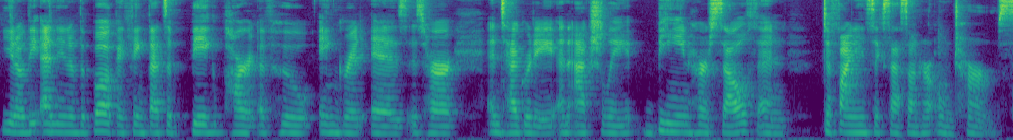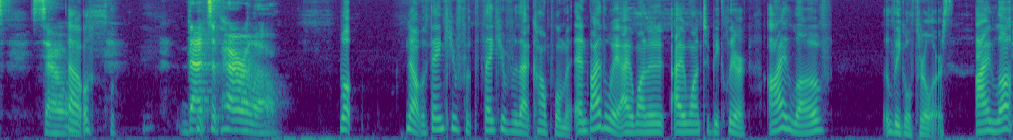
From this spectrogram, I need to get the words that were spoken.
you know, the ending of the book, I think that's a big part of who Ingrid is, is her integrity and actually being herself and defining success on her own terms. So oh, that's a parallel. well, no, thank you for thank you for that compliment. And by the way, I wanted I want to be clear. I love legal thrillers. I love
